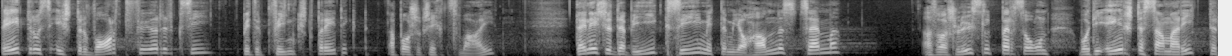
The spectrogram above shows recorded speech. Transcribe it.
Petrus ist der Wortführer bei der Pfingstpredigt, Apostelgeschichte 2. Dann ist er dabei mit dem Johannes zusammen, also eine Schlüsselperson, wo die ersten Samariter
